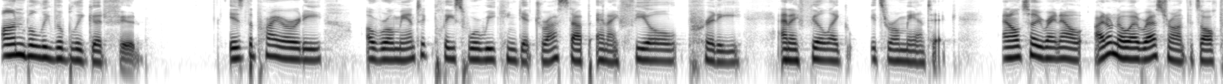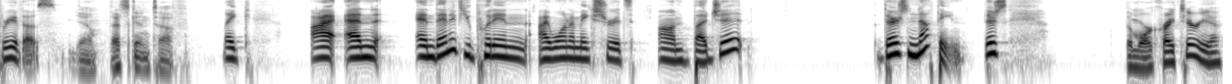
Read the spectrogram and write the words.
unbelievably good food? Is the priority a romantic place where we can get dressed up and I feel pretty and I feel like it's romantic? And I'll tell you right now, I don't know a restaurant that's all three of those. Yeah, that's getting tough. Like I and and then if you put in I want to make sure it's on budget, there's nothing. There's The more criteria,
